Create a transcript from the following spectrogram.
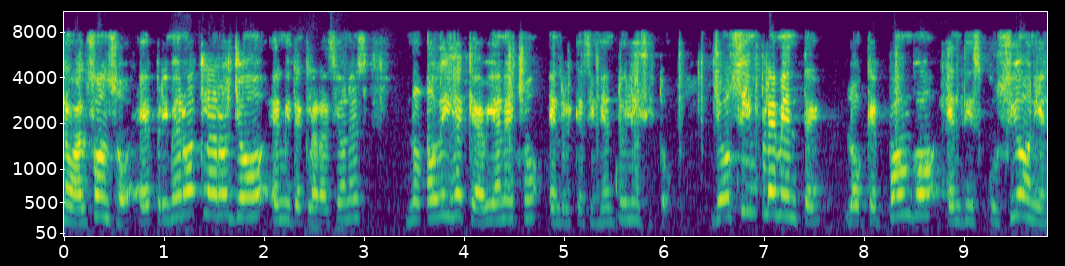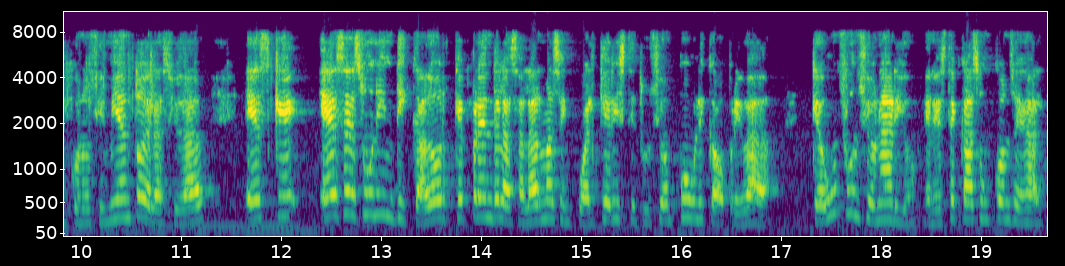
Bueno, Alfonso, eh, primero aclaro yo en mis declaraciones, no, dije que habían hecho enriquecimiento ilícito. Yo simplemente lo que pongo en discusión y en conocimiento de la ciudad es que ese es un indicador que prende las alarmas en cualquier institución pública o privada, que un funcionario, en este caso un concejal,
